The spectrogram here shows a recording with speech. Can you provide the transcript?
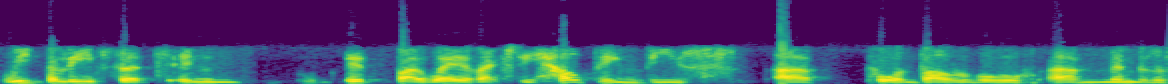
we believe that in it, by way of actually helping these uh, poor and vulnerable um, members of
